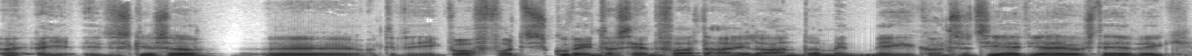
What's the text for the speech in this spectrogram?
Og, og det skal så, øh, og det ved jeg ikke, hvorfor det skulle være interessant for dig eller andre, men, men jeg kan konstatere, at jeg er jo stadigvæk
